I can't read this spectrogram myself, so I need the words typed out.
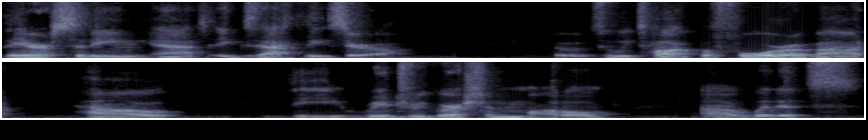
they are sitting at exactly zero. So, we talked before about how the ridge regression model uh, with its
